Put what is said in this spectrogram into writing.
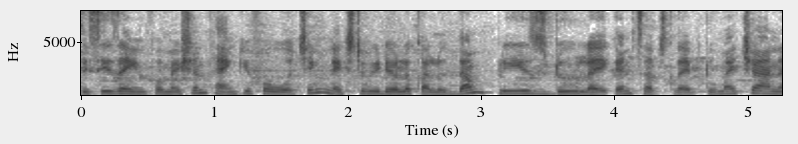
this is a information. Thank you for watching. Next వీడియోలో కలుద్దాం. Please do like and subscribe to my channel.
